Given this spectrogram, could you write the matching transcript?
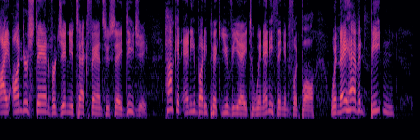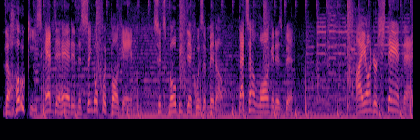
I understand Virginia Tech fans who say, DG, how can anybody pick UVA to win anything in football when they haven't beaten the Hokies head to head in a single football game since Moby Dick was a minnow? That's how long it has been. I understand that.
